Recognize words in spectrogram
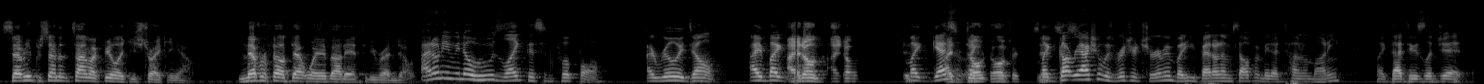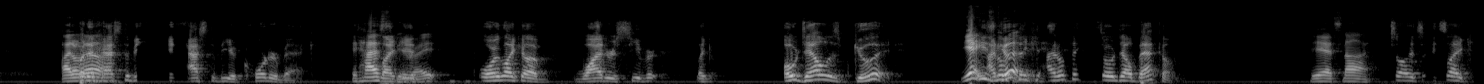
seventy percent of the time I feel like he's striking out. Never felt that way about Anthony Rendon. I don't even know who's like this in football. I really don't. I my I don't. I don't. My guess- I don't know if it. my gut reaction was Richard Sherman, but he bet on himself and made a ton of money. Like that dude's legit. I don't But know. it has to be. It has to be a quarterback. It has like to be it- right. or like a wide receiver. Like Odell is good. Yeah, he's I don't good. think I don't think it's Odell Beckham. yeah, it's not. So it's it's like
